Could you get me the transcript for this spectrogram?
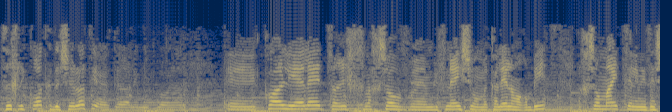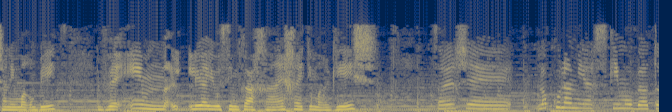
צריך לקרות כדי שלא תהיה יותר אלימות בעולם? כל ילד צריך לחשוב לפני שהוא מקלל או מרביץ, לחשוב מה יצא לי מזה שאני מרביץ, ואם לי היו עושים ככה, איך הייתי מרגיש? צריך שלא כולם יסכימו באותו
